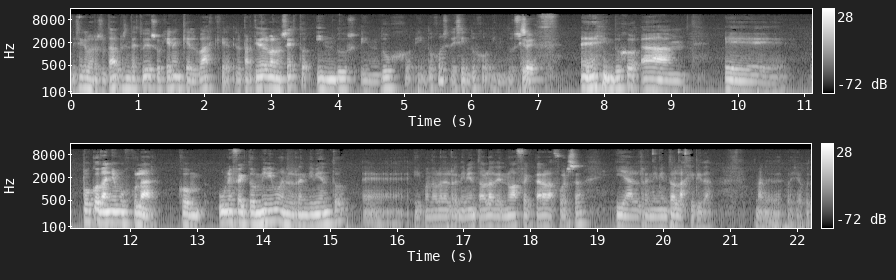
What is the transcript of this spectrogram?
dice que los resultados del presente estudio sugieren que el básquet, el partido del baloncesto indus, indujo, indujo, se dice indujo, indució, eh, indujo a eh, poco daño muscular con un efecto mínimo en el rendimiento eh, y cuando habla del rendimiento habla de no afectar a la fuerza y al rendimiento a la agilidad. Vale, después ya, pues,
